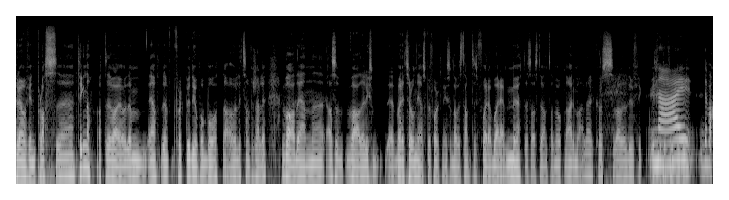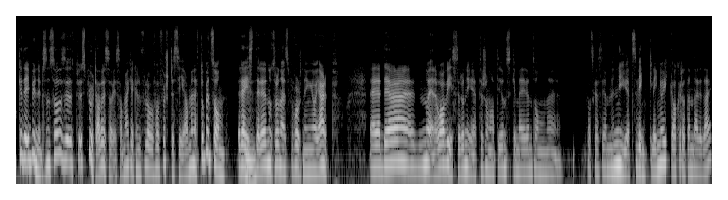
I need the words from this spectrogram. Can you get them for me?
prøve å finne plass-ting, da. At det var jo de, Ja, de, folk bodde jo på båter og litt sånn forskjellig. Var det en uh, Altså, var det liksom eh, bare Trondheims befolkning som da bestemte seg for å bare møtes av studentene med åpne armer, eller hvordan var det du fikk Nei, det var ikke det. I begynnelsen så spurte jeg Adresseavisa om jeg ikke kunne få lov å få førstesida med nettopp en sånn 'Reis Mm. dere, nå Trondheims befolkning, og hjelp'. Eh, Det, nå er det jo aviser og nyheter sånn at de ønsker mer en sånn eh, hva skal jeg si, en nyhetsvinkling, og ikke akkurat den der. i deg.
